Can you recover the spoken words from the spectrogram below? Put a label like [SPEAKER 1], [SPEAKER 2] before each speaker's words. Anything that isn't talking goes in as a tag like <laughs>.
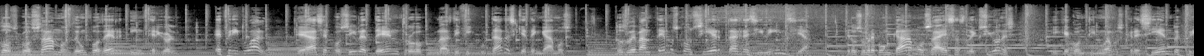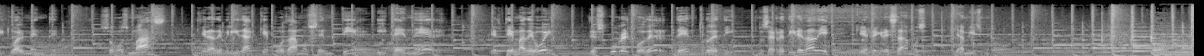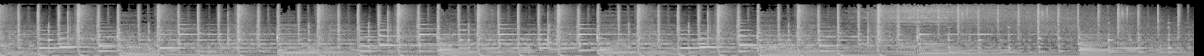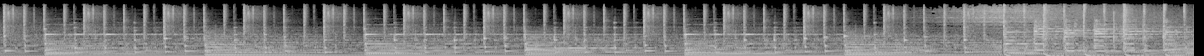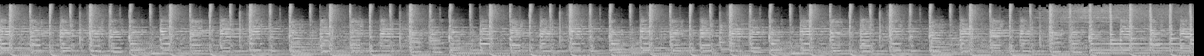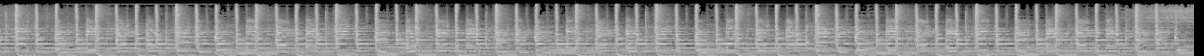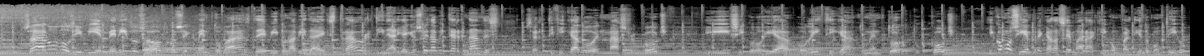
[SPEAKER 1] Todos gozamos de un poder interior espiritual que hace posible dentro las dificultades que tengamos, nos levantemos con cierta resiliencia, que nos sobrepongamos a esas lecciones y que continuemos creciendo espiritualmente. Somos más que la debilidad que podamos sentir y tener. El tema de hoy, descubre el poder dentro de ti. No se retire nadie, que regresamos ya mismo. Bienvenidos a otro segmento más de Viva una vida extraordinaria. Yo soy David Hernández, certificado en Master Coach y Psicología Holística, tu mentor, tu coach. Y como siempre, cada semana aquí compartiendo contigo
